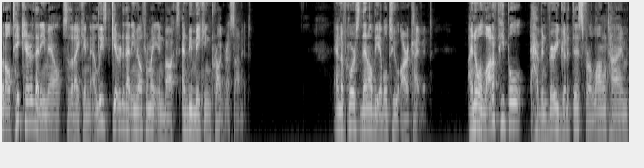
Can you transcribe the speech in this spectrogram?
but I'll take care of that email so that I can at least get rid of that email from my inbox and be making progress on it. And of course, then I'll be able to archive it. I know a lot of people have been very good at this for a long time,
